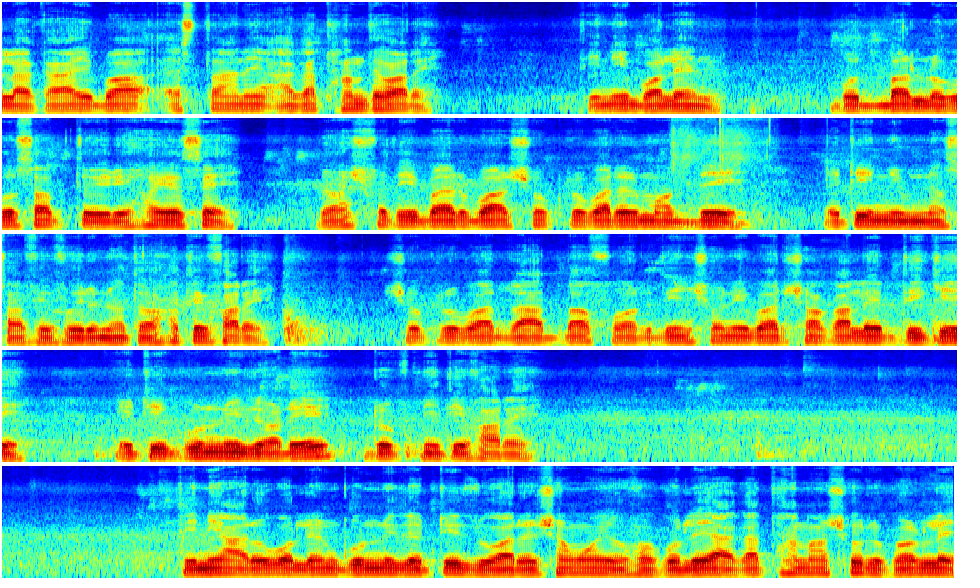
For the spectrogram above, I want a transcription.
এলাকায় বা স্থানে আঘাত হানতে পারে। তিনি বলেন, বুধবার লঘুচাপ তৈরি হয়েছে। বৃহস্পতিবার বা শুক্রবারের মধ্যে এটি নিম্নচাপে পরিণত হতে পারে। শুক্রবার রাত বা পরদিন শনিবার সকালের দিকে এটি ঘূর্ণিঝড়ে রূপ নিতে পারে। তিনি আরও বলেন, ঘূর্ণিঝড়টি জোয়ারের সময় উপকূলে আঘাত হানা শুরু করলে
